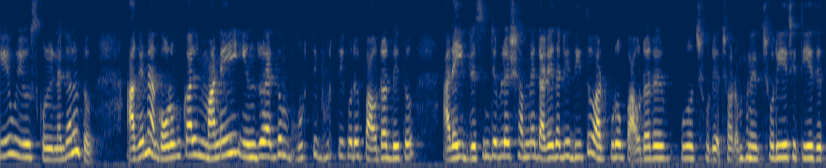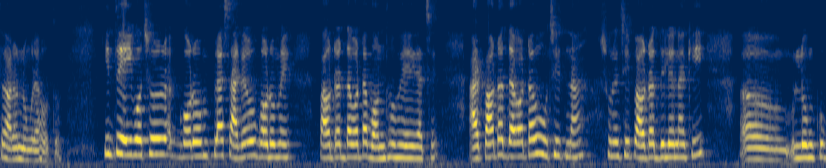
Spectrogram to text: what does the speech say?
কেউ ইউজ করি না, জানো তো? আগে না গরমকাল মানেই ইন্দ্র একদম ভর্তি ভর্তি করে পাউডার দিত, আর এই ড্রেসিং টেবিলের সামনে দাঁড়িয়ে দাঁড়িয়ে দিত, আর পুরো পাউডারের পুরো ছড়িয়ে মানে ছড়িয়ে ছিটিয়ে যেত আরও নোংরা হতো। কিন্তু এই বছর গরম প্লাস আগেও গরমে পাউডার দেওয়াটা বন্ধ হয়ে গেছে। আর পাউডার দেওয়াটাও উচিত না। শুনেছি পাউডার দিলে নাকি লোমকূপ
